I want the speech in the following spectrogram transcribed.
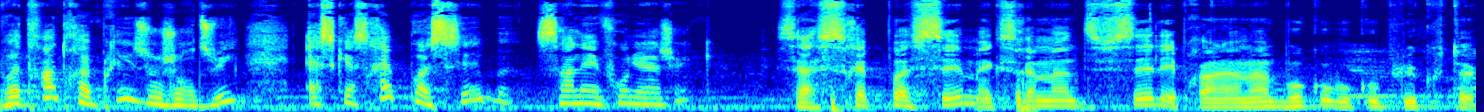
Votre entreprise aujourd'hui, est-ce qu'elle serait possible sans l'info nuagique? Ça serait possible, extrêmement difficile et probablement beaucoup, beaucoup plus coûteux.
